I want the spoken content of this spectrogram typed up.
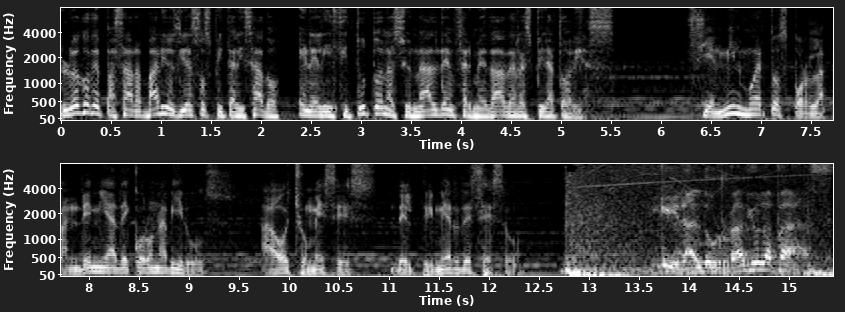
luego de pasar varios días hospitalizado en el Instituto Nacional de Enfermedades Respiratorias. 100.000 muertos por la pandemia de coronavirus, a ocho meses del primer deceso. Heraldo Radio La Paz,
